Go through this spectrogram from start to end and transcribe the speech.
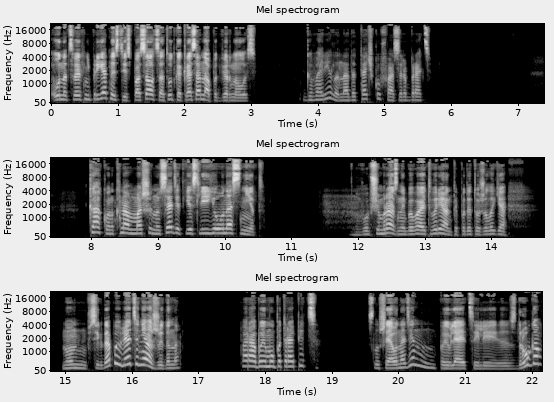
Он от своих неприятностей спасался, а тут как раз она подвернулась. Говорила, надо тачку Фазера брать. Как он к нам в машину сядет, если ее у нас нет? В общем, разные бывают варианты, подытожила я. Но он всегда появляется неожиданно. Пора бы ему поторопиться. Слушай, а он один появляется или с другом?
